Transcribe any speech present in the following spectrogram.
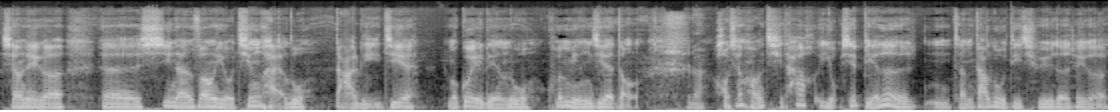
像这个呃西南方有青海路、大理街。什么桂林路、昆明街等，是的，好像好像其他有些别的，嗯，咱们大陆地区的这个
